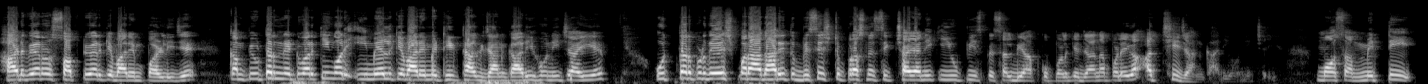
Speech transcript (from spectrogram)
हार्डवेयर और सॉफ्टवेयर के बारे में पढ़ लीजिए। कंप्यूटर नेटवर्किंग और ईमेल के बारे में ठीक ठाक जानकारी होनी चाहिए। उत्तर प्रदेश पर आधारित विशिष्ट प्रश्न शिक्षा यानी कि यूपी स्पेशल भी आपको पढ़ के जाना पड़ेगा। अच्छी जानकारी होनी चाहिए। मौसम, मिट्टी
